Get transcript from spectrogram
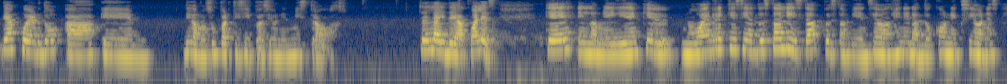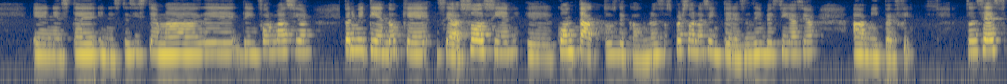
de acuerdo a, em, digamos, su participación en mis trabajos. Entonces, la idea cuál es? Que en la medida en que uno va enriqueciendo esta lista, pues también se van generando conexiones en este, en este sistema de información permitiendo que se asocien eh, contactos de cada una de esas personas e intereses de investigación a mi perfil. Entonces,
